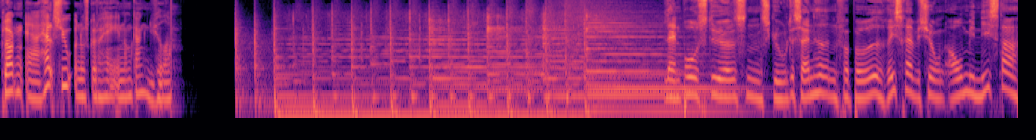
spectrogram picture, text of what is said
Klokken er halv syv, og nu skal du have en omgang nyheder. Landbrugsstyrelsen skjulte sandheden for både Rigsrevision og minister.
